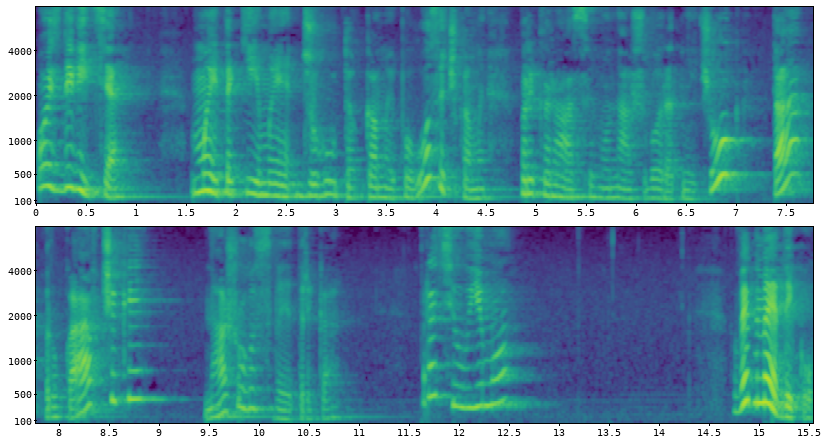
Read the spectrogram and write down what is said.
Ось дивіться, ми такими джгутоками, полосочками прикрасимо наш воротничок та рукавчики нашого светрика. Працюємо. Ведмедику,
